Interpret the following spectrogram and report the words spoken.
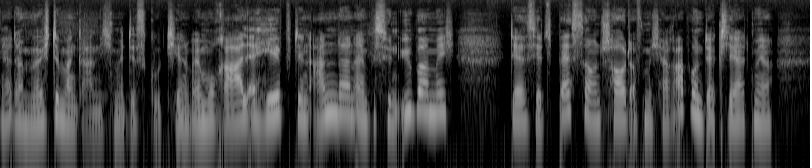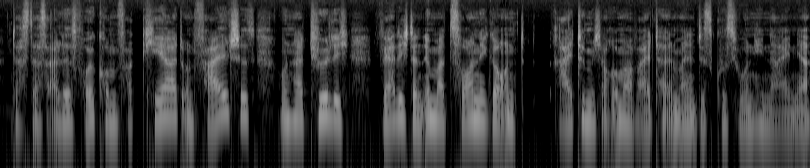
Ja, da möchte man gar nicht mehr diskutieren, weil Moral erhebt den anderen ein bisschen über mich. Der ist jetzt besser und schaut auf mich herab und erklärt mir, dass das alles vollkommen verkehrt und falsch ist. Und natürlich werde ich dann immer zorniger und reite mich auch immer weiter in meine Diskussion hinein. Ja,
